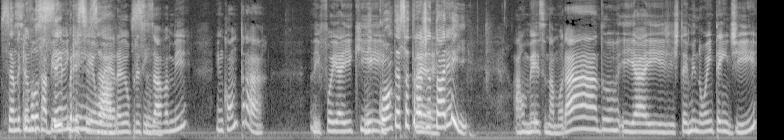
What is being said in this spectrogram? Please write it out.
Sendo se que eu não você sabia nem precisava. quem eu era. Eu Sim. precisava me encontrar. E foi aí que. Me conta essa é, trajetória aí. arrumei esse namorado e aí a gente terminou, entendi,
